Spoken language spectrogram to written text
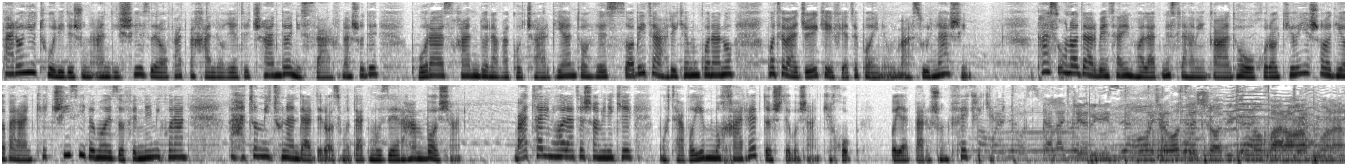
برای تولیدشون اندیشه ظرافت و خلاقیت چندانی صرف نشده پر از قند و نمک و چربی تا حسابی تحریکمون کنن و متوجه کیفیت پایین اون محصول نشیم. پس اونا در بهترین حالت مثل همین قندها و خوراکی های برن که چیزی به ما اضافه نمی‌کنن و حتی می‌تونن در دراز مدت مضر هم باشن. بدترین حالتش هم اینه که محتوای مخرب داشته باشن که خب باید براشون فکر کرد. شادیتون فراهم کنم.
